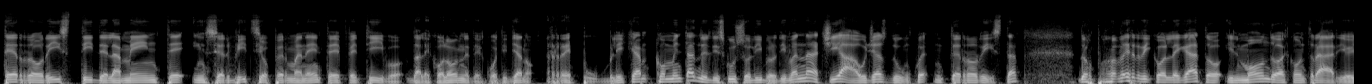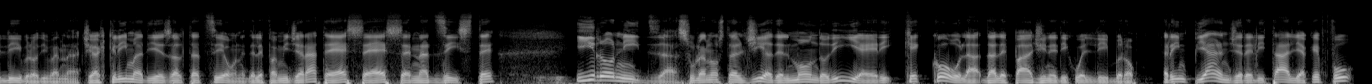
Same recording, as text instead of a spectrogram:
terroristi della mente in servizio permanente effettivo dalle colonne del quotidiano Repubblica, commentando il discusso libro di Vannacci, Augias, dunque, un terrorista, dopo aver ricollegato il mondo al contrario, il libro di Vannacci, al clima di esaltazione delle famigerate SS naziste, ironizza sulla nostalgia del mondo di ieri che cola dalle pagine di quel libro. Rimpiangere l'Italia che fu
